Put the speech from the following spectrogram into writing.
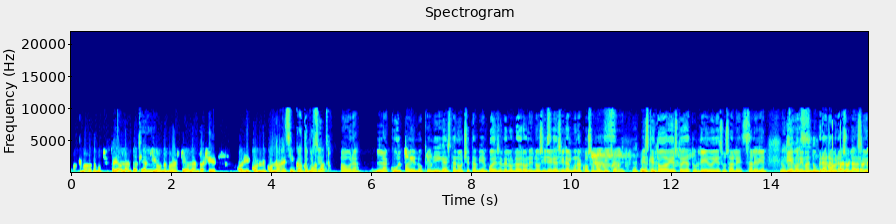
porque me duele mucho. Estoy hablando aquí, aquí donde me estoy hablando así, así con, con la Al jetica como 50%. pato. Ahora, la culpa de lo que diga esta noche también puede ser de los ladrones, ¿no? Si llega a decir alguna cosa mal dicha, es que todavía estoy aturdido y eso sale, sale bien. Nunca Diego, le mando un gran abrazo. Le deseo,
